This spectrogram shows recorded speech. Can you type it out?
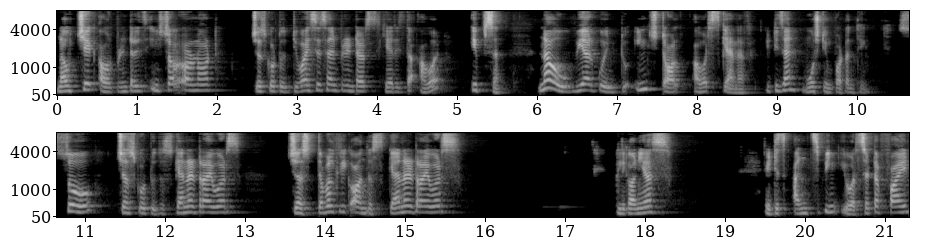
Now check our printer is installed or not. Just go to devices and printers. Here is the our Epson. Now we are going to install our scanner. It is an most important thing. So just go to the scanner drivers. Just double click on the scanner drivers. Click on yes. It is unzipping your setup file.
